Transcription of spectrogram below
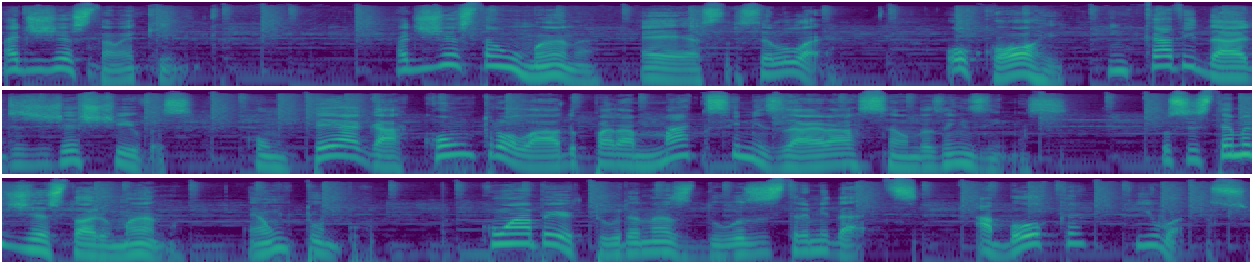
a digestão é química. A digestão humana é extracelular. Ocorre em cavidades digestivas, com pH controlado para maximizar a ação das enzimas. O sistema digestório humano é um tubo, com abertura nas duas extremidades, a boca e o ânus,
